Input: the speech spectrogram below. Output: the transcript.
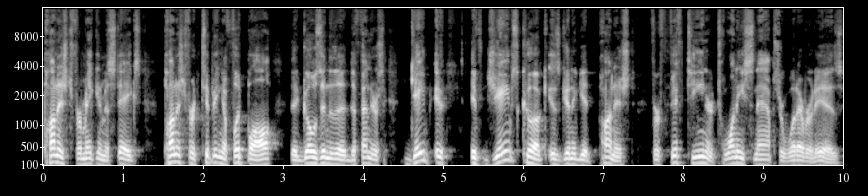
punished for making mistakes, punished for tipping a football that goes into the defenders. Gabe, if, if James Cook is going to get punished for 15 or 20 snaps or whatever it is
